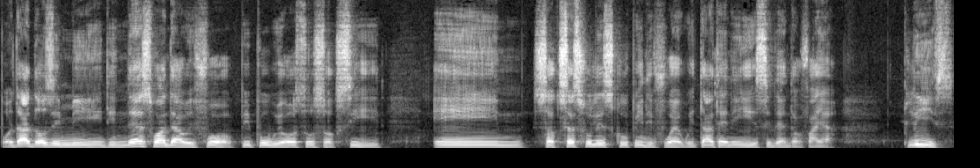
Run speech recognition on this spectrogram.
But that doesn't mean the next one that will fall, people will also succeed in successfully scooping the fuel without any incident of fire. Please,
